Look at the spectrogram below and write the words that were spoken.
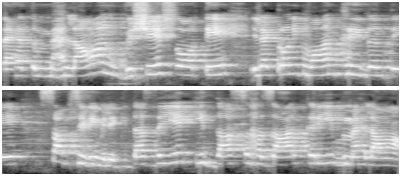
ਤਹਿਤ ਮਹਿਲਾਵਾਂ ਨੂੰ ਵਿਸ਼ੇਸ਼ ਤੌਰ ਤੇ ਇਲੈਕਟ੍ਰੋਨਿਕ ਵਾਹਨ ਖਰੀਦਣ ਤੇ ਸਬਸਿਡੀ ਮਿਲੇਗੀ। ਦੱਸ ਦਈਏ ਕਿ 10000 ਕਰੀਬ ਮਹਿਲਾਵਾਂ,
